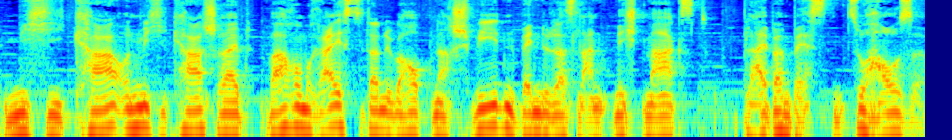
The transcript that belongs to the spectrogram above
Michi K. Und Michi K. schreibt, warum reist du dann überhaupt nach Schweden, wenn du das Land nicht magst? Bleib am besten zu Hause.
